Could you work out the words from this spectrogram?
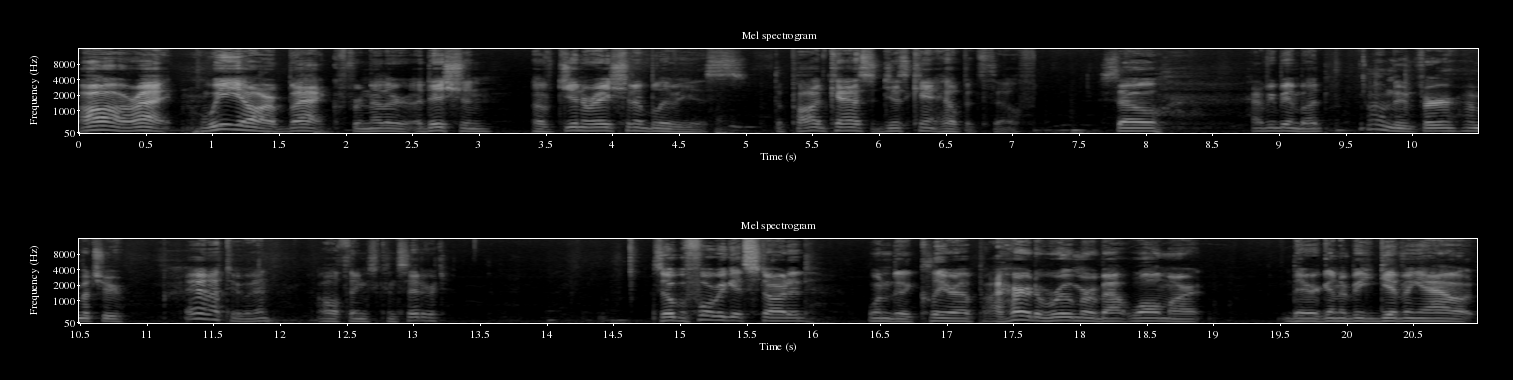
All right, we are back for another edition of Generation Oblivious, the podcast just can't help itself. So, how have you been, bud? I'm doing fair. How about you? Yeah, not too bad, all things considered. So, before we get started, wanted to clear up. I heard a rumor about Walmart. They're going to be giving out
